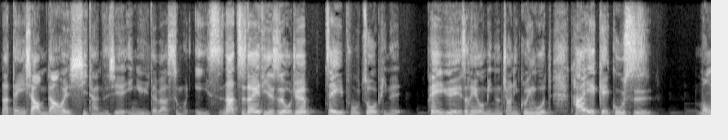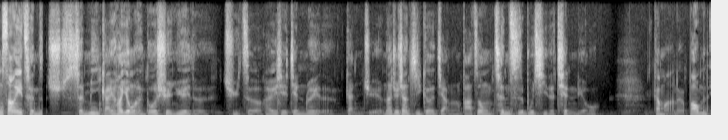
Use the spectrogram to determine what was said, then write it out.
那等一下我们当然会细谈这些隐喻代表什么意思。那值得一提的是，我觉得这一部作品的配乐也是很有名的，Johnny Greenwood，他也给故事。蒙上一层神秘感，因为他用了很多弦乐的曲折，还有一些尖锐的感觉。那就像鸡哥讲，把这种参差不齐的潜流，干嘛呢？把我们的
